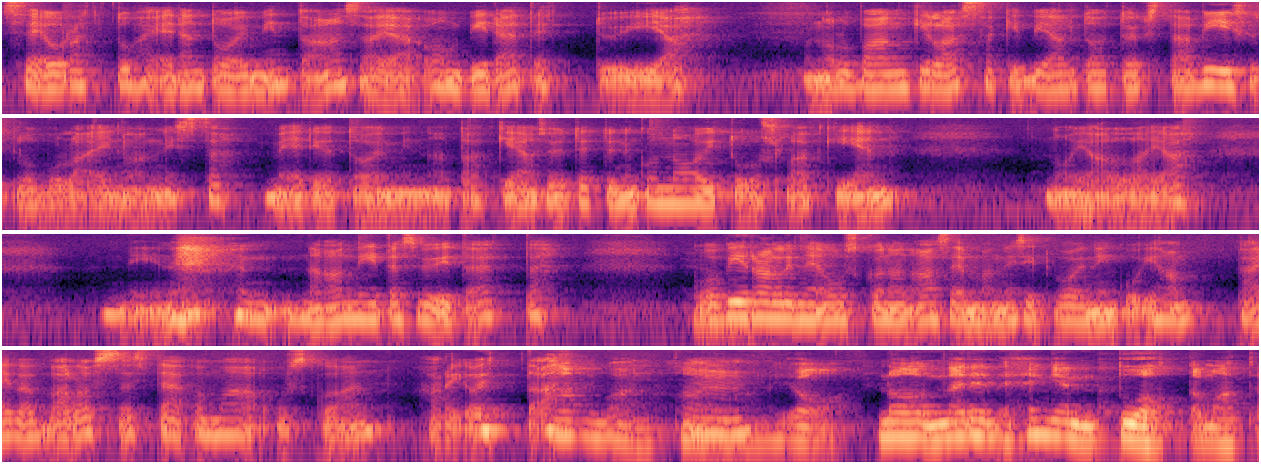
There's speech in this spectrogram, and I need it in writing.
seurattu heidän toimintaansa ja on pidätetty ja on ollut vankilassakin vielä 1950-luvulla Englannissa mediotoiminnan takia. On syytetty niin kuin noituuslakien nojalla ja niin, nämä on niitä syitä, että kun on virallinen uskonnon asema, niin sit voi niinku ihan päivän valossa sitä omaa uskoaan harjoittaa. Aivan, aivan, mm. joo. No näiden hengen tuottamat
